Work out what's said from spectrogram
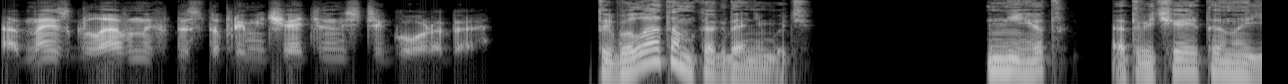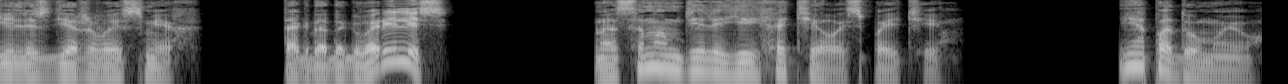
одна из главных достопримечательностей города. «Ты была там когда-нибудь?» «Нет», — отвечает она, еле сдерживая смех. «Тогда договорились?» На самом деле ей хотелось пойти. «Я подумаю».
